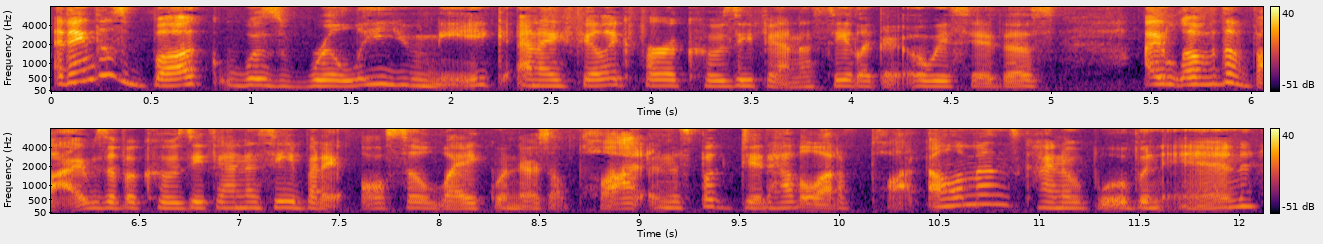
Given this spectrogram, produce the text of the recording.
I think this book was really unique and I feel like for a cozy fantasy, like I always say this, I love the vibes of a cozy fantasy, but I also like when there's a plot, and this book did have a lot of plot elements kind of woven in,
